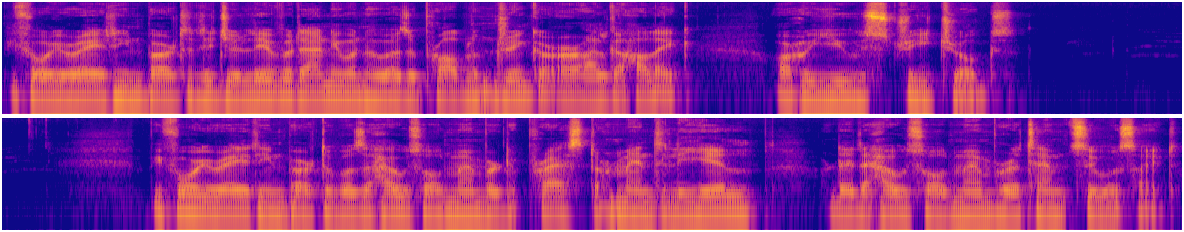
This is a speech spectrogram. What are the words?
Before your 18th birthday, did you live with anyone who was a problem drinker or alcoholic, or who used street drugs? Before your 18th birthday, was a household member depressed or mentally ill, or did a household member attempt suicide?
